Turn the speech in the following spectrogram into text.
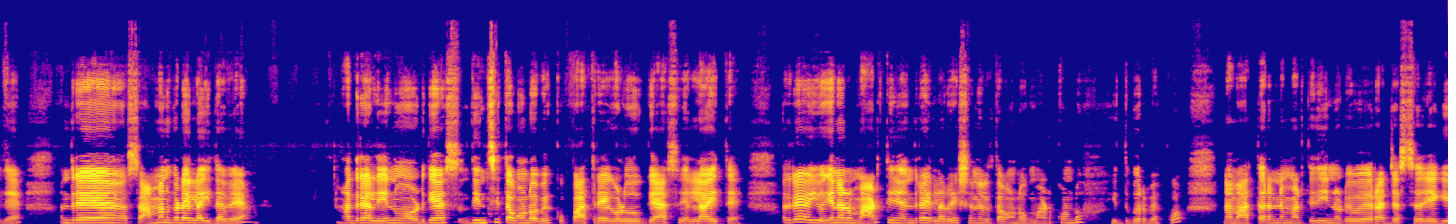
ಇದೆ. ಅಂದರೆ ಸಾಮಾನುಗಳೆಲ್ಲ ಇದ್ದಾವೆ ಆದರೆ ಅಲ್ಲೇನು ಅಡುಗೆ ದಿನಸಿ ತೊಗೊಂಡೋಗ್ಬೇಕು ಪಾತ್ರೆಗಳು, ಗ್ಯಾಸ್ ಎಲ್ಲ ಐತೆ. ಆದರೆ ಇವಾಗ ಏನಾದ್ರು ಮಾಡ್ತೀನಿ ಅಂದರೆ ಎಲ್ಲ ರೇಷನ್ ಎಲ್ಲ ತೊಗೊಂಡೋಗಿ ಮಾಡಿಕೊಂಡು ಇದ್ದು ಬರಬೇಕು. ನಾವು ಆ ಥರನೇ ಮಾಡ್ತಿದ್ವಿ. ಈ ನಡುವೆ ರಜೆ ಸರಿಯಾಗಿ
